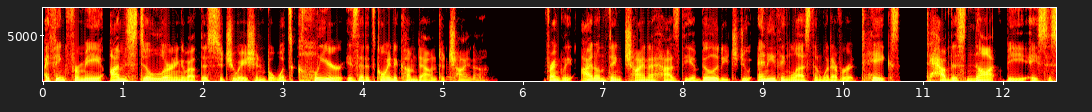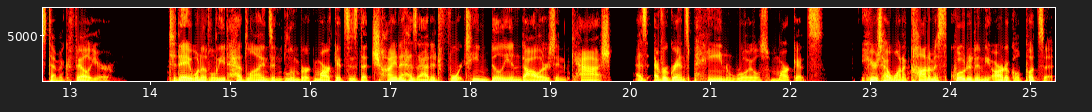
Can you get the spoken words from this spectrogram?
I think for me, I'm still learning about this situation, but what's clear is that it's going to come down to China. Frankly, I don't think China has the ability to do anything less than whatever it takes to have this not be a systemic failure. Today, one of the lead headlines in Bloomberg Markets is that China has added $14 billion in cash as Evergrande's pain roils markets. Here's how one economist quoted in the article puts it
